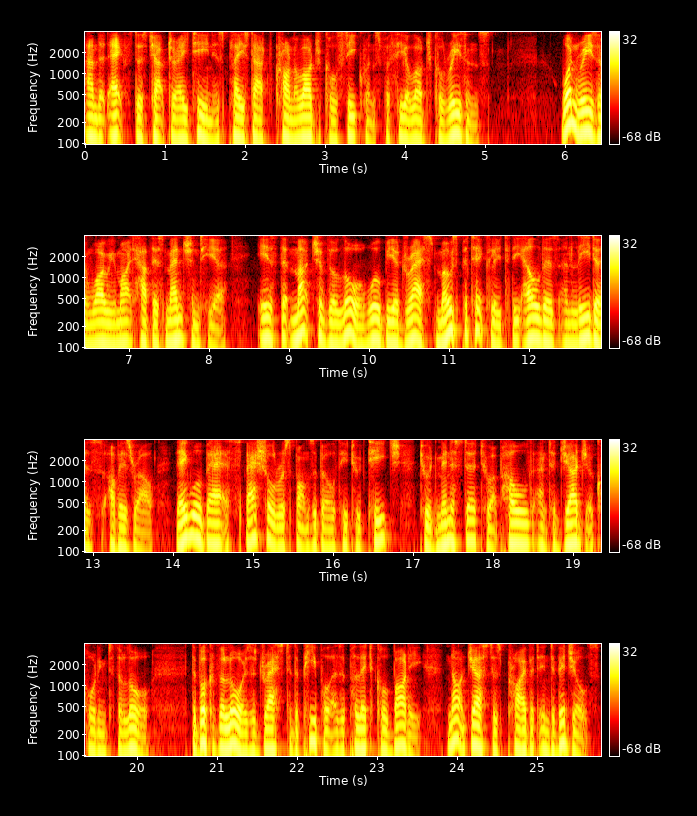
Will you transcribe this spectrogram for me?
and that Exodus chapter 18 is placed out of chronological sequence for theological reasons. One reason why we might have this mentioned here is that much of the law will be addressed most particularly to the elders and leaders of Israel they will bear a special responsibility to teach, to administer, to uphold, and to judge according to the law. The book of the law is addressed to the people as a political body, not just as private individuals.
